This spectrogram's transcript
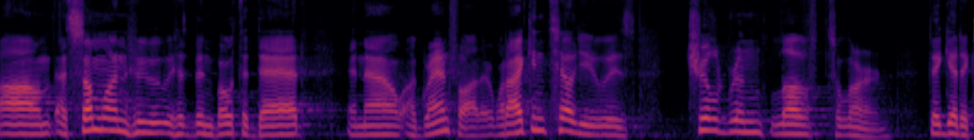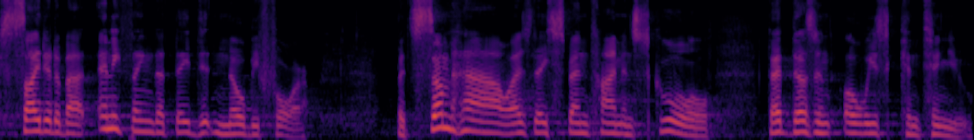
um, as someone who has been both a dad and now a grandfather, what I can tell you is children love to learn. They get excited about anything that they didn't know before. But somehow, as they spend time in school, that doesn't always continue.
